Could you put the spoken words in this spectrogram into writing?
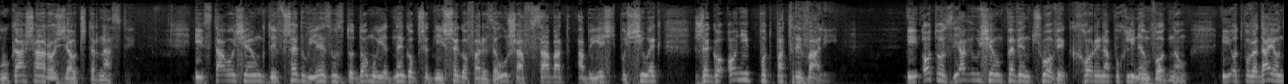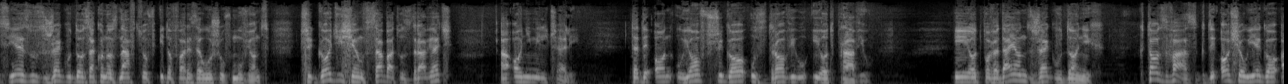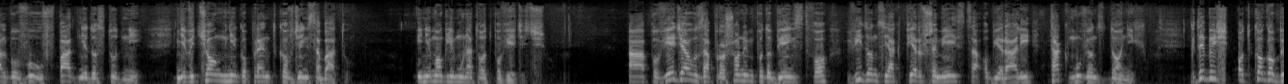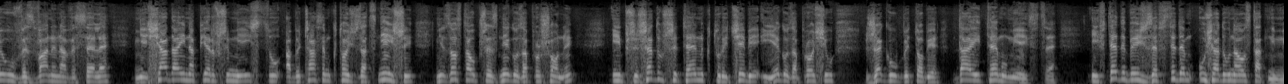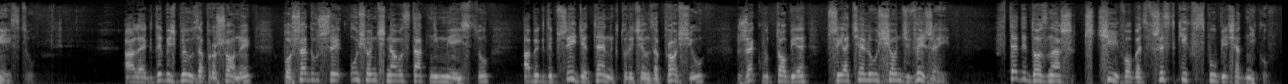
Łukasza, rozdział 14. I stało się, gdy wszedł Jezus do domu jednego przedniejszego faryzeusza w sabat, aby jeść posiłek, że go oni podpatrywali. I oto zjawił się pewien człowiek, chory na puchlinę wodną. I odpowiadając Jezus rzekł do zakonoznawców i do faryzeuszów, mówiąc, czy godzi się w sabat uzdrawiać? A oni milczeli. Wtedy on, ująwszy go, uzdrowił i odprawił. I odpowiadając rzekł do nich, kto z was, gdy osioł jego albo wół wpadnie do studni, nie wyciągnie go prędko w dzień sabatu? I nie mogli mu na to odpowiedzieć. A powiedział zaproszonym podobieństwo, widząc jak pierwsze miejsca obierali, tak mówiąc do nich. Gdybyś od kogo był wezwany na wesele, nie siadaj na pierwszym miejscu, aby czasem ktoś zacniejszy nie został przez niego zaproszony i przyszedłszy ten, który ciebie i jego zaprosił, rzekłby tobie, daj temu miejsce i wtedy byś ze wstydem usiadł na ostatnim miejscu. Ale gdybyś był zaproszony, poszedłszy usiądź na ostatnim miejscu, aby gdy przyjdzie ten, który cię zaprosił, rzekł tobie, przyjacielu, siądź wyżej. Wtedy doznasz czci wobec wszystkich współbiesiadników.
